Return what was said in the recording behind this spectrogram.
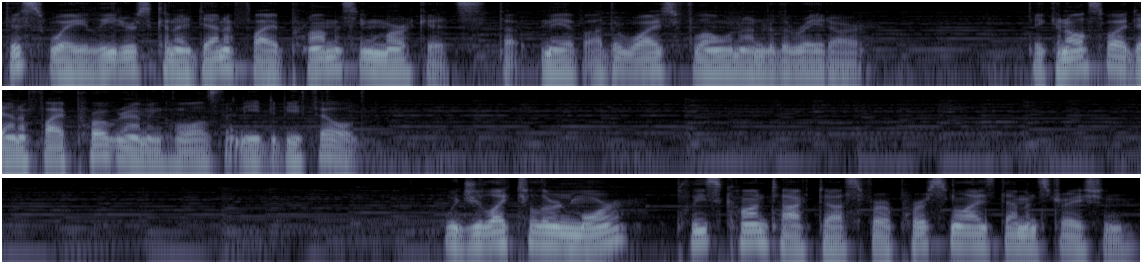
This way, leaders can identify promising markets that may have otherwise flown under the radar. They can also identify programming holes that need to be filled. Would you like to learn more? Please contact us for a personalized demonstration.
